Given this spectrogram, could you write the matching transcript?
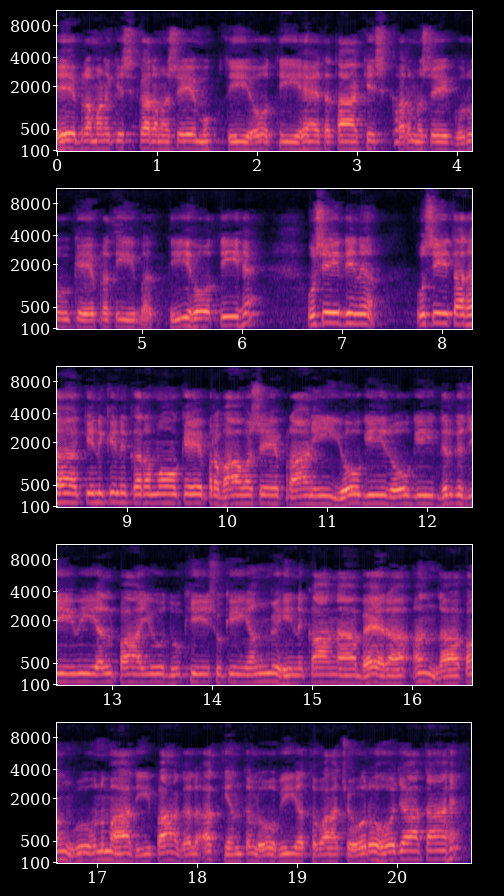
हे भ्रमण किस कर्म से मुक्ति होती है तथा किस कर्म से गुरु के प्रति भक्ति होती है? उसी दिन, उसी तरह किन किन कर्मों के प्रभाव से प्राणी, योगी, रोगी, दीर्घजीवी, अल्पायु, दुखी, सुखी, अंगहीन काना बहरा अंधा, पंगु, उन्मादी, पागल, अत्यंत लोभी अथवा चोर हो जाता है।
